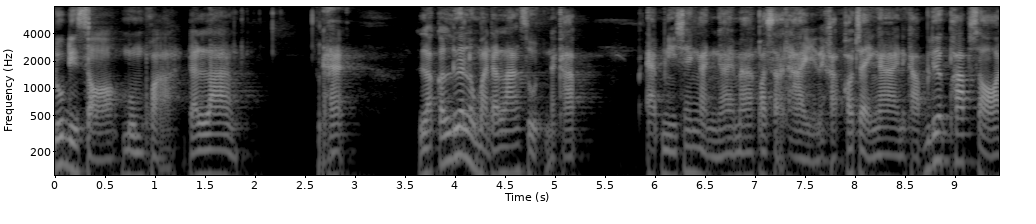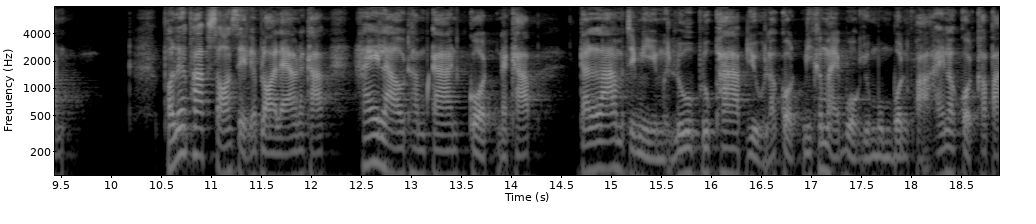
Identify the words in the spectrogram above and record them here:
รูปดินสอมุมขวาด้านล่างนะฮะ แล้วก็เลื่อนลงมาด้านล่างสุดนะครับ แอปนี้ใช้งานง่ายมากภาษาไทยนะครับ เข้าใจง่ายนะครับ เลือกภาพซ้อน พอเลือกภาพซ้อนเสร็จเรียบร้อยแล้วนะครับ ให้เราทำการกดนะครับ ด้านล่างมันจะมีเหมือนรูปรูปภาพอยู่ แล้วกดมีเครื่องหมายบวกอยู่มุมบนขวาให้เรากดเข้าไป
